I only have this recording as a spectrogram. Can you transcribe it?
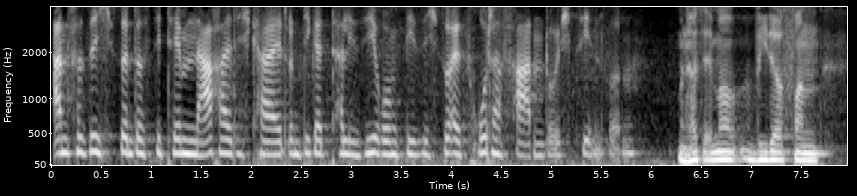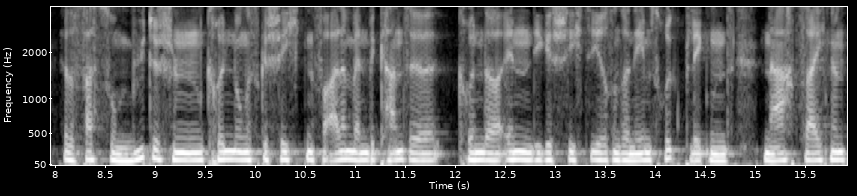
an für sich sind es die Themen Nachhaltigkeit und Digitalisierung, die sich so als roter Faden durchziehen würden. Man hört ja immer wieder von also fast so mythischen Gründungsgeschichten, vor allem wenn bekannte GründerInnen die Geschichte ihres Unternehmens rückblickend nachzeichnen.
